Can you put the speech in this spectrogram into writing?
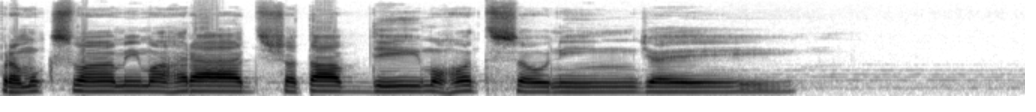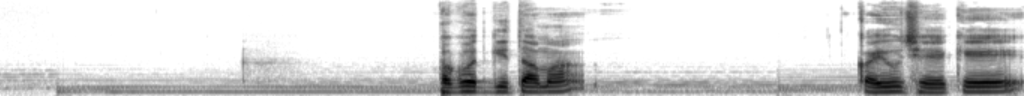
પ્રમુખ સ્વામી મહારાજ શતાબ્દી મહોત્સવની જય. ભગવદ્ ગીતામાં કહ્યું છે કે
